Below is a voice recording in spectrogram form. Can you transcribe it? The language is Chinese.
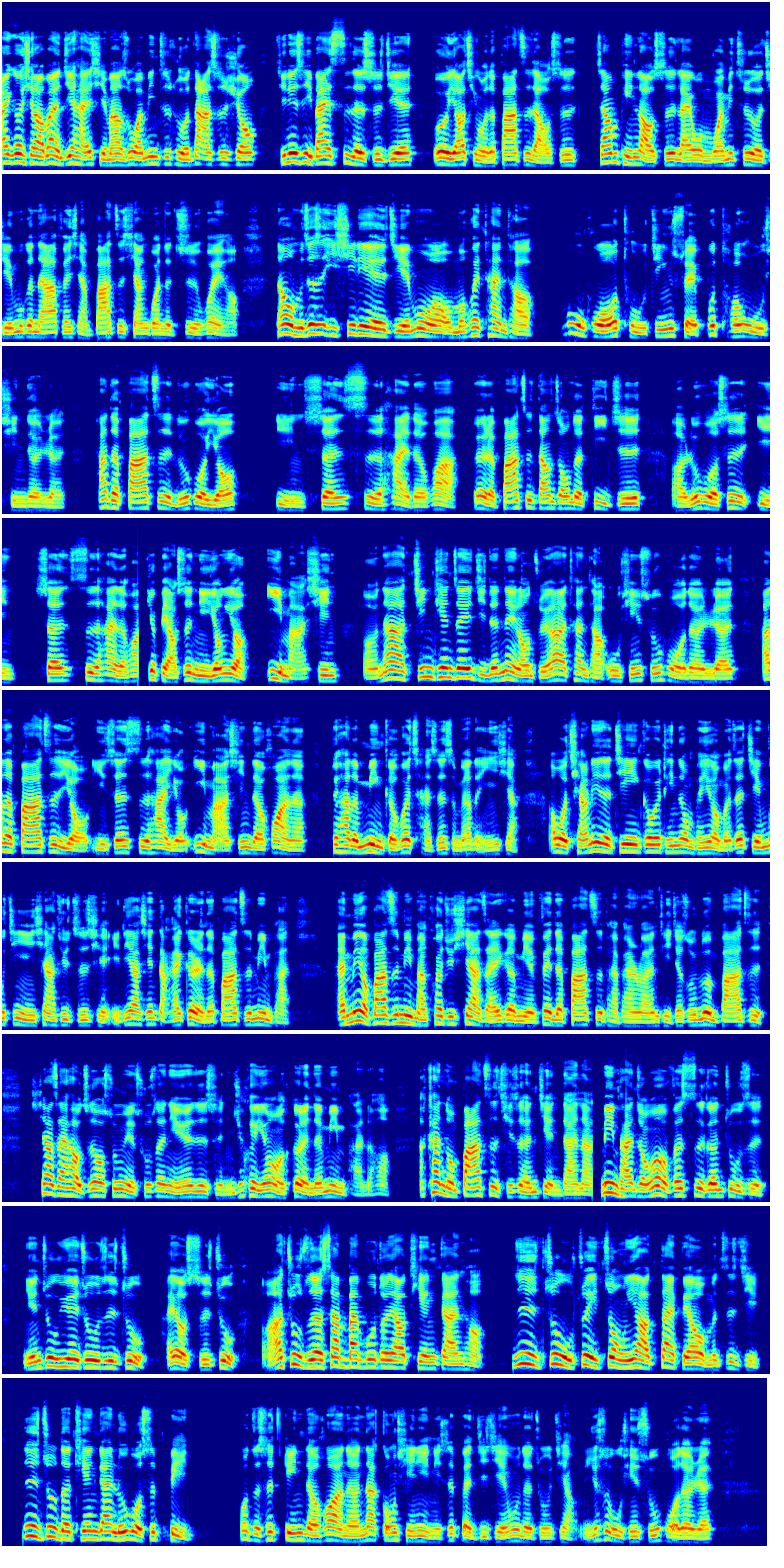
嗨，各位小伙伴，你今天还行吗？我是玩命之徒的大师兄。今天是礼拜四的时间，我有邀请我的八字老师张平老师来我们玩命之徒的节目，跟大家分享八字相关的智慧哈。那我们这是一系列的节目哦，我们会探讨木、火、土、金、水不同五行的人，他的八字如果有引申四害的话，对了，八字当中的地支啊，如果是引申四害的话，就表示你拥有一马星。哦，那今天这一集的内容主要来探讨五行属火的人，他的八字有隐身四害，有一马星的话呢，对他的命格会产生什么样的影响？啊，我强烈的建议各位听众朋友们，在节目进行下去之前，一定要先打开个人的八字命盘。还没有八字命盘，快去下载一个免费的八字排盘软体，叫做《论八字》。下载好之后，输入你的出生年月日时，你就可以拥有个人的命盘了哈。啊，看懂八字其实很简单呐。命盘总共有分四根柱子：年柱、月柱、日柱，还有石柱。啊，柱子的上半部都要天干哈。日柱最重要，代表我们自己。日柱的天干如果是丙或者是丁的话呢，那恭喜你，你是本集节目的主角，你就是五行属火的人。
